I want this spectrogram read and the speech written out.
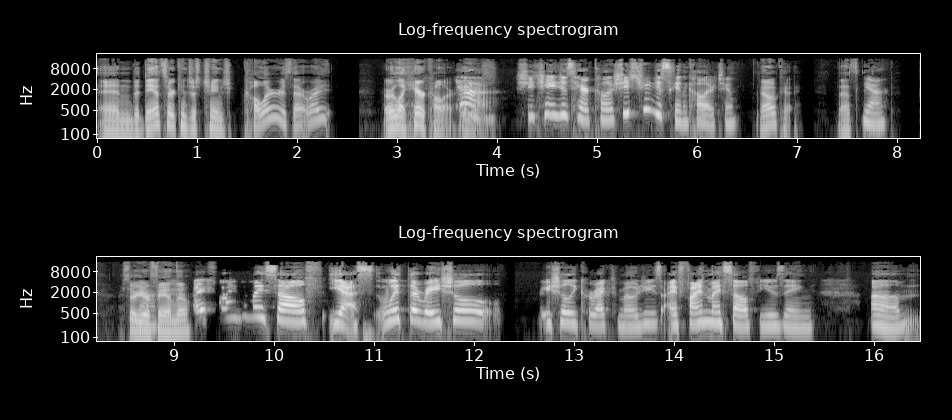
and the dancer can just change color. Is that right? Or like hair color? Yeah, she changes hair color. She changes skin color too. Okay, that's good. yeah. So you're yeah. a fan though? I find myself yes with the racial racially correct emojis. I find myself using. Um,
